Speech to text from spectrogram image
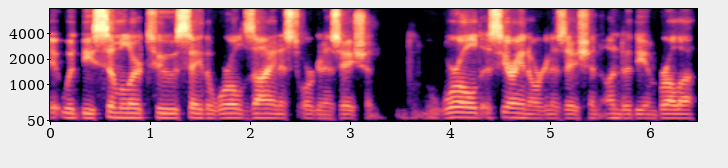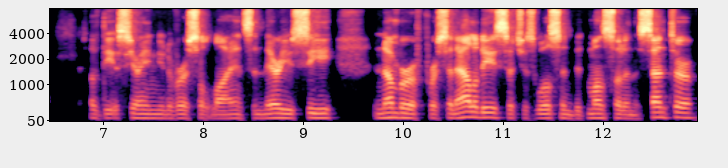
it would be similar to, say, the World Zionist Organization, World Assyrian Organization under the umbrella of the Assyrian Universal Alliance. And there you see a number of personalities, such as Wilson Bint Mansur in the center,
